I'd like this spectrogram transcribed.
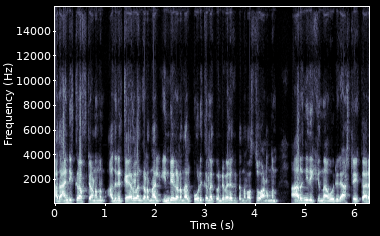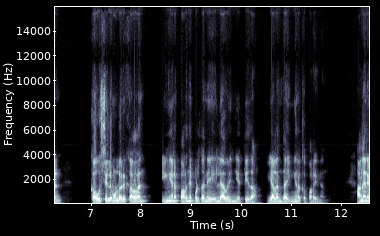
അത് ആന്റിക്രാഫ്റ്റ് ആണെന്നും അതിന് കേരളം കടന്നാൽ ഇന്ത്യ കടന്നാൽ കോടിക്കണക്കിന് വില കിട്ടുന്ന വസ്തുവാണെന്നും അറിഞ്ഞിരിക്കുന്ന ഒരു രാഷ്ട്രീയക്കാരൻ കൗശല്യമുള്ള ഒരു കള്ളൻ ഇങ്ങനെ പറഞ്ഞപ്പോൾ തന്നെ എല്ലാവരും ഞെട്ടിയതാണ്. ഇയാൾ എന്താ ഇങ്ങനെയൊക്കെ പറയുന്നത്? അങ്ങനെ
